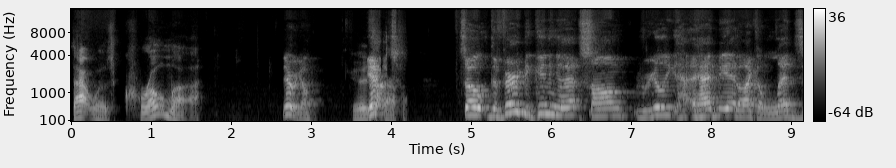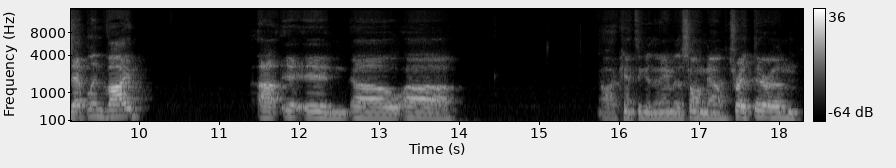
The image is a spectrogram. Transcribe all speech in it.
That was Chroma. There we go. Good Yes. stuff. So the very beginning of that song really had me at like a Led Zeppelin vibe. Uh, in uh, uh, oh, I can't think of the name of the song now. It's right there. Um,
